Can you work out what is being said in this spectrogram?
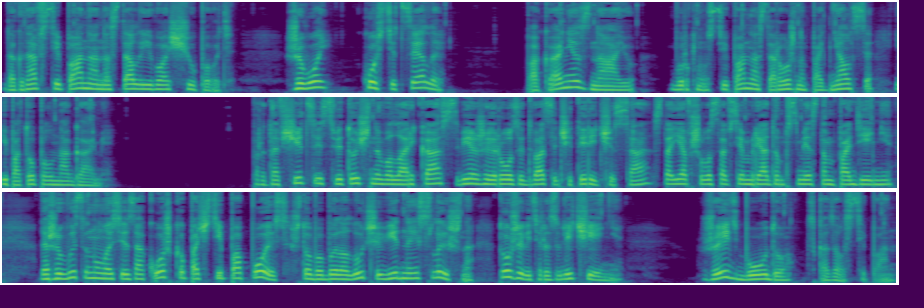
Догнав Степана, она стала его ощупывать. «Живой? Кости целы?» «Пока не знаю», — буркнул Степан, осторожно поднялся и потопал ногами. Продавщица из цветочного ларька свежей розы 24 часа, стоявшего совсем рядом с местом падения, даже высунулась из окошка почти по пояс, чтобы было лучше видно и слышно, тоже ведь развлечение. «Жить буду», — сказал Степан.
